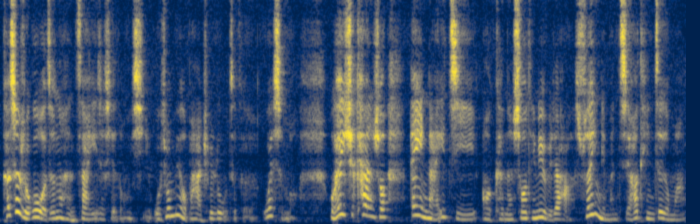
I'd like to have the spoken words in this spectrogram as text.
可是如果我真的很在意这些东西，我就没有办法去录这个了。为什么？我会去看说，哎，哪一集哦，可能收听率比较好，所以你们只要听这个吗？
